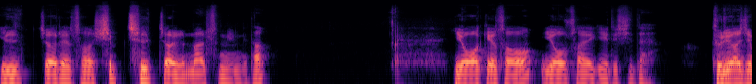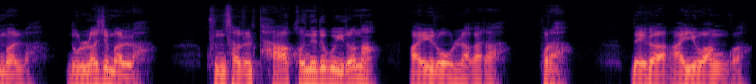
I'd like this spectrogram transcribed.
1절에서 17절 말씀입니다. 여호와께서 여호수아에게 이르시되 두려워하지 말라 놀라지 말라 군사를 다 거느리고 일어나 아이로 올라가라 보라 내가 아이 왕과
